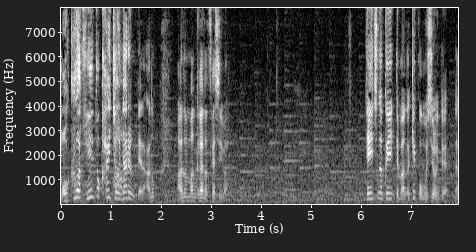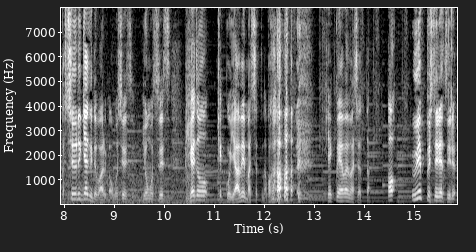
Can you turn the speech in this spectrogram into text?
僕は生徒会長になるみたいな、あの、あの漫画が懐かしいわ。定一の国って漫画結構面白いんで、なんかシュールギャグでもあるから面白いですよ。4物です。意外と結構やべえ街だったな、ここ 結構やばい街だった。あ、ウェップしてるやついる。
